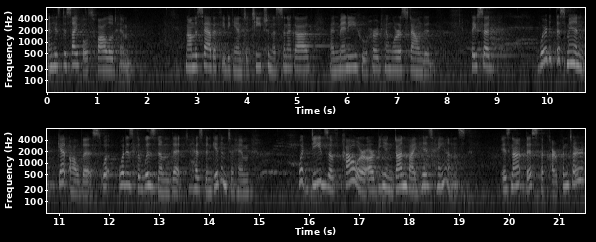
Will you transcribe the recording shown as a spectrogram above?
and his disciples followed him. And on the Sabbath he began to teach in the synagogue, and many who heard him were astounded. They said, Where did this man get all this? What, what is the wisdom that has been given to him? What deeds of power are being done by his hands? Is not this the carpenter?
